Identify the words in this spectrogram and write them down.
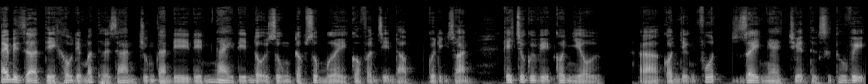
Ngay bây giờ thì không để mất thời gian, chúng ta đi đến ngay đến nội dung tập số 10 có phần diễn đọc của Định Soạn. Kính chúc quý vị có nhiều, à, có những phút giây nghe chuyện thực sự thú vị.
